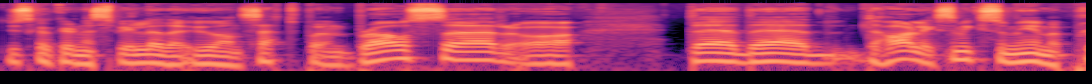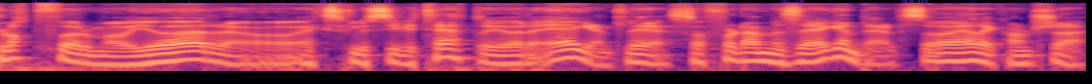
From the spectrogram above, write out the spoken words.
Du skal kunne spille det uansett på en browser, og det, det har liksom ikke så mye med plattformer å gjøre og eksklusivitet å gjøre, egentlig, så for deres egen del så er det kanskje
